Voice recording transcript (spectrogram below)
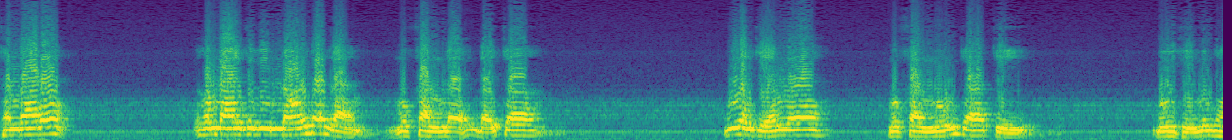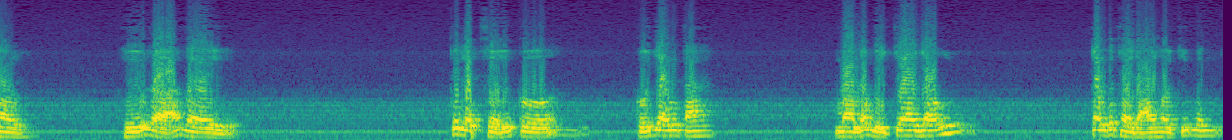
Thành ra đó, hôm nay tôi nói đó là một phần để để cho quý anh chị em nghe, một phần muốn cho chị Bùi Thị Minh Hằng hiểu rõ về cái lịch sử của của dân ta mà nó bị che giấu trong cái thời đại Hồ Chí Minh.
